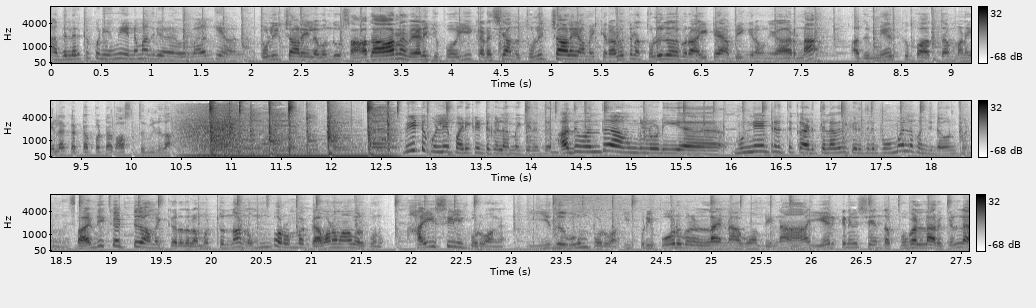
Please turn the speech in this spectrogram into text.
அதில் இருக்கக்கூடியவங்க என்ன மாதிரியான ஒரு வாழ்க்கையை வாழலாம் தொழிற்சாலையில் வந்து ஒரு சாதாரண வேலைக்கு போய் கடைசியாக அந்த தொழிற்சாலை அமைக்கிற அளவுக்கு நான் தொழிலதிபர் ஆகிட்டேன் அப்படிங்கிறவங்க யாருன்னா அது மேற்கு பார்த்த மனையில் கட்டப்பட்ட வாஸ்து வீடு தான் வீட்டுக்குள்ளே படிக்கட்டுகள் அமைக்கிறது. அது வந்து அவங்களுடைய முன்னேற்றத்துக்கு அடுத்த லெவலுக்கு எடுத்துட்டு போகுமா இல்ல கொஞ்சம் டவுன் பண்ணுமா? படிக்கட்டு அமைக்கிறதுல மட்டும்தான் ரொம்ப ரொம்ப கவனமாகவும் இருக்கணும். ஹை சீலிங் போடுவாங்க. இதுவும் போடுவாங்க. இப்படி போடுவதெல்லாம் என்ன ஆகும் அப்படின்னா ஏற்கனவே சேர்ந்த புகழ்லாம் இருக்குல்ல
